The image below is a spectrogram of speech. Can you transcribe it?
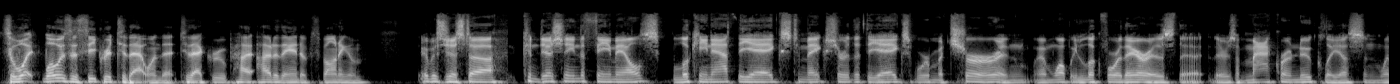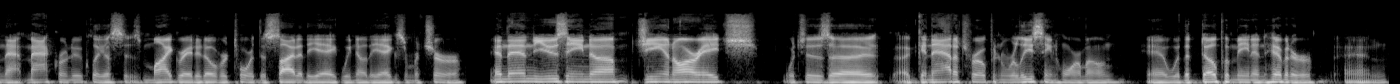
So what what was the secret to that one that to that group? How how do they end up spawning them? It was just uh, conditioning the females, looking at the eggs to make sure that the eggs were mature. And, and what we look for there is that there's a macronucleus. And when that macronucleus is migrated over toward the side of the egg, we know the eggs are mature. And then using uh, GnRH, which is a, a gonadotropin releasing hormone, uh, with a dopamine inhibitor. And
